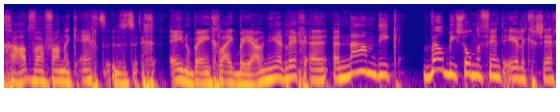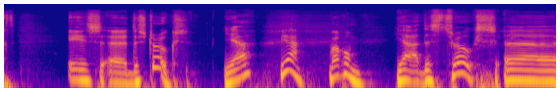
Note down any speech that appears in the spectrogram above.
gehad waarvan ik echt het één op één gelijk bij jou neerleg. Eh, een naam die ik wel bijzonder vind, eerlijk gezegd, is eh The Strokes. Ja? Ja, waarom? Ja, The Strokes. eh,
